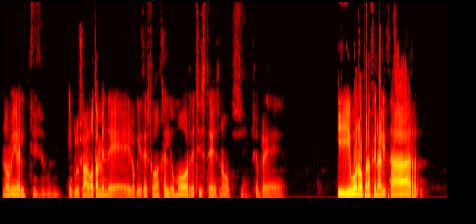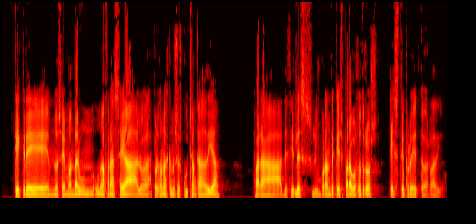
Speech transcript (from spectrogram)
¿no, Miguel? Sí se puede. Incluso algo también de lo que dices tú, Ángel, de humor, de chistes, ¿no? Sí. Siempre. Y bueno, para finalizar, ¿qué cree? No sé, mandar un- una frase a las personas que nos escuchan cada día para decirles lo importante que es para vosotros este proyecto de radio.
